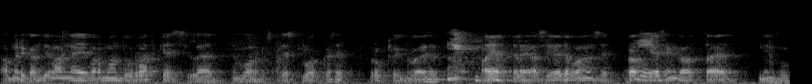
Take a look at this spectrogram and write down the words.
Amerikan tilanne ei varmaan tule ratkea sillä, että valkoiset keskiluokkaiset brooklynilaiset ajattelee asioita, vaan se ratkeaa niin. sen kautta, että, niin kuin,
